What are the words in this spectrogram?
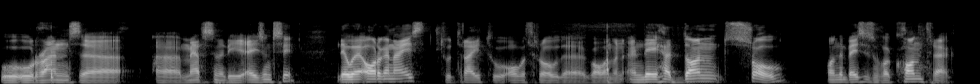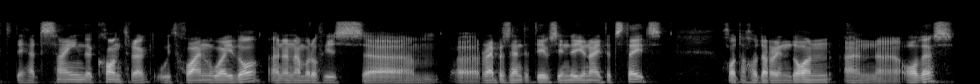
who, who runs a, a, mercenary agency. They were organized to try to overthrow the government, and they had done so on the basis of a contract. They had signed a contract with Juan Guaido and a number of his um, uh, representatives in the United States JJ Rendon and uh, others.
